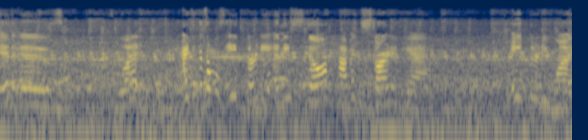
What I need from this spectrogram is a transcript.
it is what? I think it's almost 8:30 and they still haven't started yet. 8:31.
